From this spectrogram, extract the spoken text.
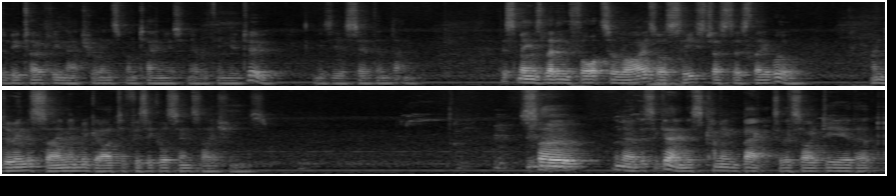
to be totally natural and spontaneous in everything you do. Easier said than done. This means letting thoughts arise or cease just as they will, and doing the same in regard to physical sensations. So, you know, this again, this coming back to this idea that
